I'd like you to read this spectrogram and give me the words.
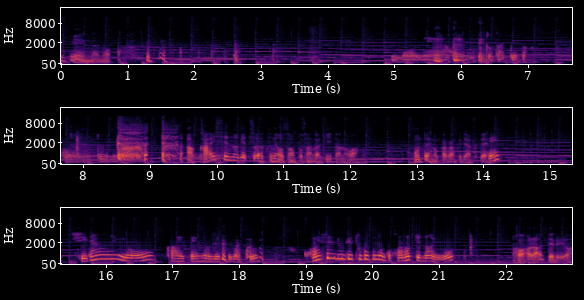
変なのもうね、本当だけど、本当に。あ回線の月額ねお散歩さんが聞いたのは。本体の価格じゃなくて。え？知らんよ。回線の月額。回線の月額なんか払ってないよ。払ってるよ。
